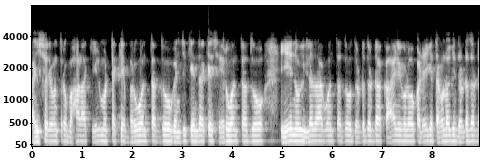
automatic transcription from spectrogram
ಐಶ್ವರ್ಯವಂತರು ಬಹಳ ಕೀಳ್ಮಟ್ಟಕ್ಕೆ ಬರುವಂಥದ್ದು, ಗಂಜಿ ಕೇಂದ್ರಕ್ಕೆ ಸೇರುವಂಥದ್ದು, ಏನು ಇಲ್ಲದಾಗುವಂಥದ್ದು, ದೊಡ್ಡ ದೊಡ್ಡ ಕಾಯಿಲೆಗಳು ಕಡೆಗೆ ತಗೊಂಡೋಗಿ ದೊಡ್ಡ ದೊಡ್ಡ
